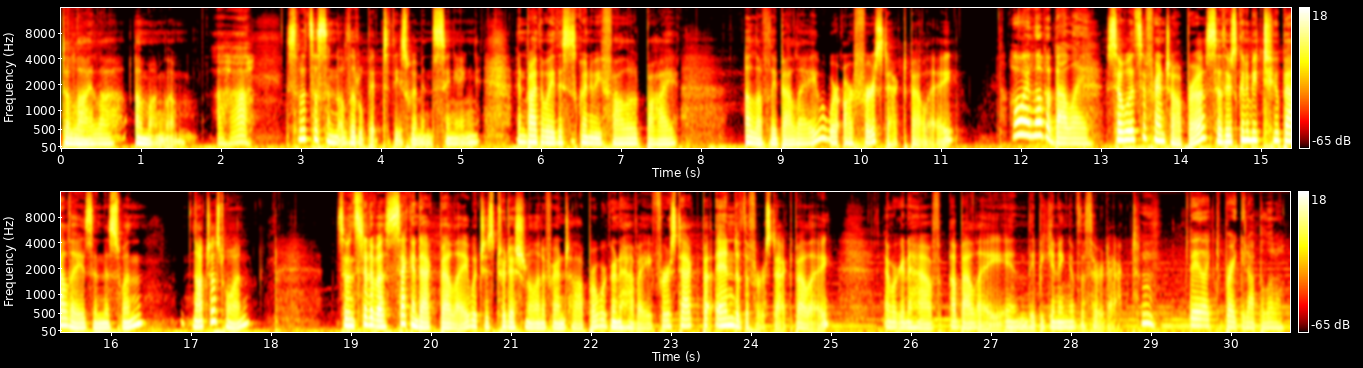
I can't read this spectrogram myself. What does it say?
Delilah among them. Aha. So let's listen a little bit to these women singing. And by the way, this is going to be followed by a lovely ballet. We're our first act ballet. Oh, I love a ballet. So it's a French opera. So there's going to be two ballets in this one, not just one. So instead of a second act ballet, which is traditional in a French opera, we're going to have a first act, ba- end of the first act ballet, and we're going to have a ballet in the beginning of the third act. Hmm. They like to break it up a little.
